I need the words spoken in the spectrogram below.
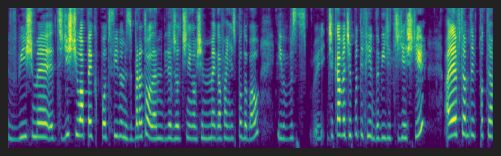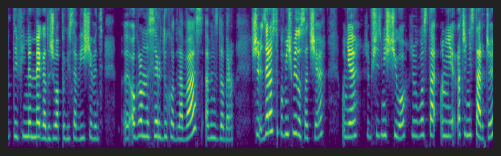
wbiliśmy 30 łapek pod filmem z Bratolem. Widać, że odcinek wam się mega fajnie spodobał. I po prostu y, ciekawe, czy po tym filmie dobijecie 30. Ale w tamtym, pod tamtym filmie mega dużo łapek wystawiliście, więc ogromne serducho dla was. A więc dobra. Szy- zaraz tu powinniśmy dostać się. O nie, żeby się zmieściło. Żeby było sta- O nie, raczej nie starczy.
